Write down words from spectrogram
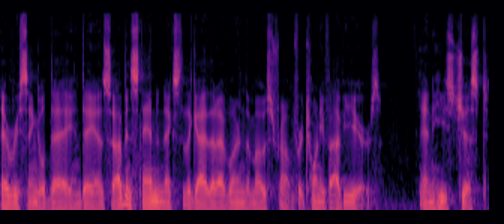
every single day and day. So I've been standing next to the guy that I've learned the most from for 25 years, and he's just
